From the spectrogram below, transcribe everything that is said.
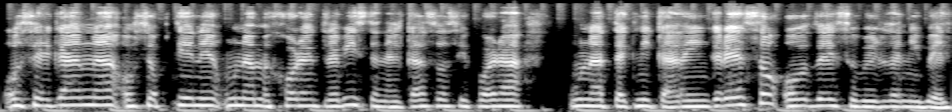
o se gana o se obtiene una mejor entrevista, en el caso si fuera una técnica de ingreso o de subir de nivel.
